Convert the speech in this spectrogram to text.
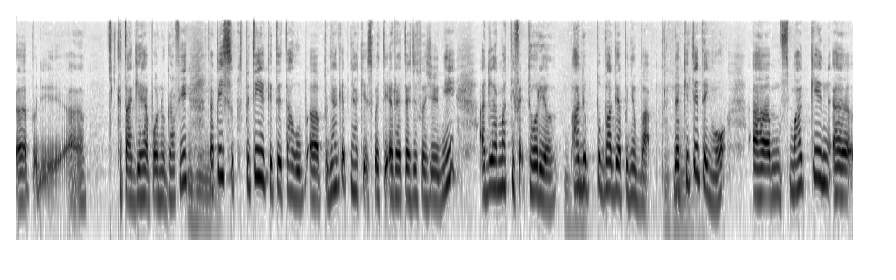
uh, ketagihan pornografi mm-hmm. tapi seperti yang kita tahu uh, penyakit-penyakit seperti erectile dysfunction ini adalah multifaktorial mm-hmm. ada pelbagai penyebab mm-hmm. dan kita tengok um, semakin uh,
